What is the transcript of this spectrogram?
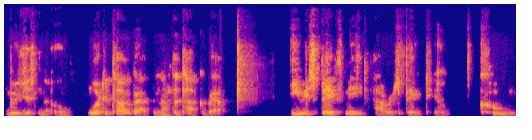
we just know what to talk about and not to talk about. He respects me. I respect him. Cool.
